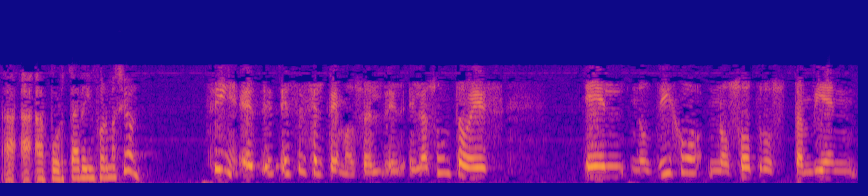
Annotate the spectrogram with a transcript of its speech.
a, aportar información. Sí, ese es el tema. O sea, el, asunto es él nos dijo, nosotros también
